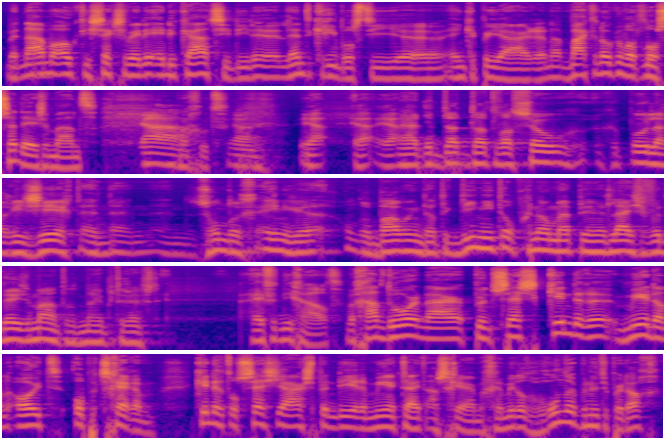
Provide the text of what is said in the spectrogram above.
Met name ook die seksuele educatie, die de lentekriebels die eh één keer per jaar... En dat maakt dan ook nog wat los, hè, deze maand. Ja, Maar goed. Ja, Ja, ja, ja. ja. dat, dat, dat was zo gepolariseerd en, en, en zonder enige onderbouwing dat ik die niet opgenomen heb in het lijstje voor deze maand, wat mij betreft. Heeft het niet gehaald. We gaan door naar punt 6. Kinderen meer dan ooit op het scherm. Kinderen tot 6 jaar spenderen meer tijd aan schermen. Gemiddeld 100 minuten per dag.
